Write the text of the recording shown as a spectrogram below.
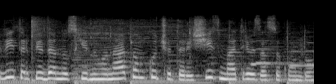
Вітер південно-східного напрямку 4-6 метрів за секунду.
